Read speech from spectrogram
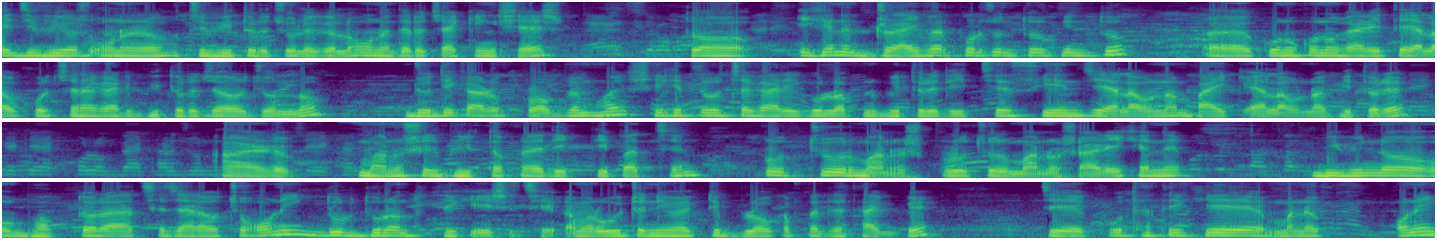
এই যে ভিউয়ার্স ওনারা হচ্ছে ভিতরে চলে গেল ওনাদেরও চেকিং শেষ। তো এখানে ড্রাইভার পর্যন্ত কিন্তু কোনো কোনো গাড়িতে অ্যালাউ করছে না গাড়ি ভিতরে যাওয়ার জন্য। যদি কারও প্রবলেম হয়, সেক্ষেত্রে হচ্ছে গাড়িগুলো আপনার ভিতরে দিচ্ছে। সিএনজি অ্যালাউ না বাইক অ্যালাউ না ভিতরে। আর মানুষের ভিড় তো আপনারা দেখতেই পাচ্ছেন। প্রচুর মানুষ প্রচুর মানুষ। আর এখানে বিভিন্ন ভক্তরা আছে, যারা হচ্ছে অনেক দূর দূরান্ত থেকে এসেছে। আমার ওইটা নিয়েও একটি ব্লগ আপনাদের থাকবে, যে কোথা থেকে মানে অনেক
